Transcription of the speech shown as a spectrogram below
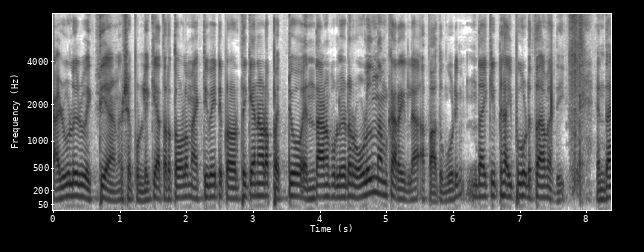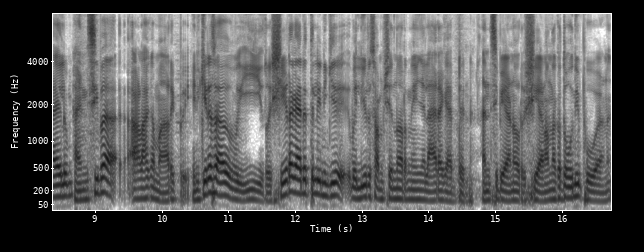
കഴിവുള്ളൊരു വ്യക്തിയാണ്. പക്ഷേ പുള്ളിക്ക് അത്രത്തോളം ആക്ടിവേറ്റ് പ്രവർത്തിക്കാൻ അവിടെ പറ്റുമോ? എന്താണ് പുള്ളിയുടെ റോളെന്ന് നമുക്കറിയില്ല. അപ്പോൾ അതും കൂടി ഇതാക്കിയിട്ട് ഹൈപ്പ് കൊടുത്താൽ മതി. എന്തായാലും ഹൻസിബ ആളാകെ മാറിപ്പോയി. എനിക്കൊരു ഈ ഋഷിയുടെ കാര്യത്തിൽ എനിക്ക് വലിയൊരു സംശയം എന്ന് പറഞ്ഞു കഴിഞ്ഞാൽ ആരാ ക്യാപ്റ്റൻ? ഹൻസിബയാണോ ഋഷിയാണോ എന്നൊക്കെ തോന്നിപ്പോവാണ്.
